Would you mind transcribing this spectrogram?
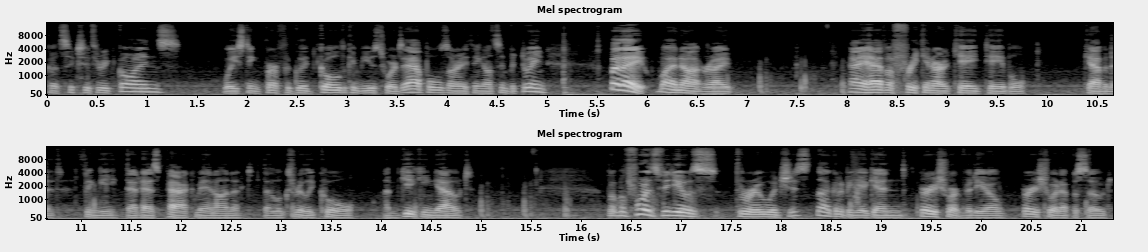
Got 63 coins. Wasting perfect good gold can be used towards apples or anything else in between. But hey, why not, right? I have a freaking arcade table cabinet thingy that has Pac-Man on it. That looks really cool. I'm geeking out. But before this video is through, which is not going to be, again, very short video, very short episode,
